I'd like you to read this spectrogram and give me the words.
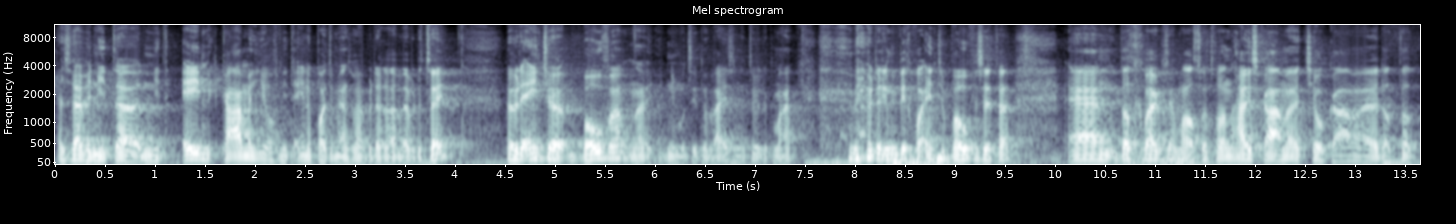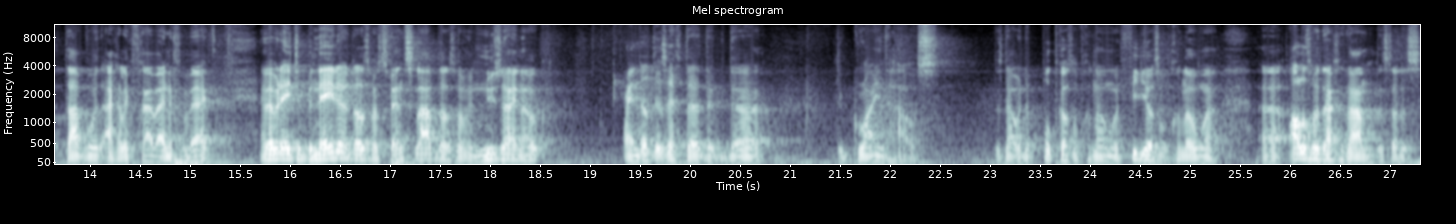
Dus we hebben niet, eh, niet één kamer hier of niet één appartement, we hebben er, eh, we hebben er twee. We hebben er eentje boven, nou, niemand ziet me wijzen natuurlijk, maar we hebben er in ieder geval eentje boven zitten. En dat gebruiken we zeg maar als soort van huiskamer, chillkamer, dat, dat, daar wordt eigenlijk vrij weinig gewerkt. En we hebben er eentje beneden, dat is waar Sven slaapt, dat is waar we nu zijn ook. En dat is echt de, de, de, de grindhouse. Dus daar wordt de podcast opgenomen, video's opgenomen, eh, alles wordt daar gedaan, dus dat is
